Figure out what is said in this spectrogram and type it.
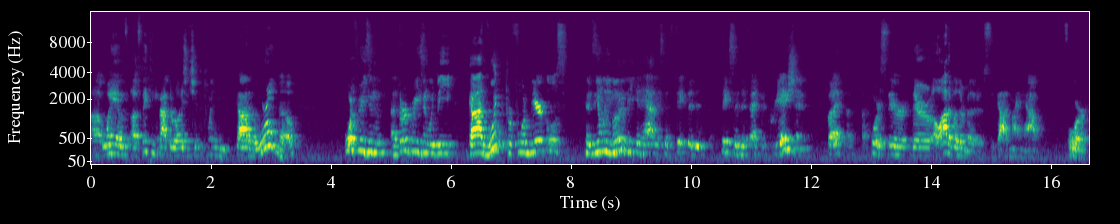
uh, way of, of, thinking about the relationship between God and the world, though. Fourth reason, a third reason would be God wouldn't perform miracles because the only motive he could have is to fix the, fix the defective creation. But of course, there, there are a lot of other motives that God might have for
